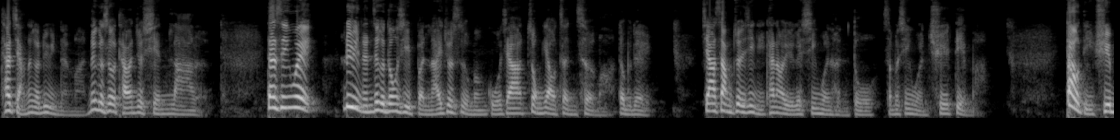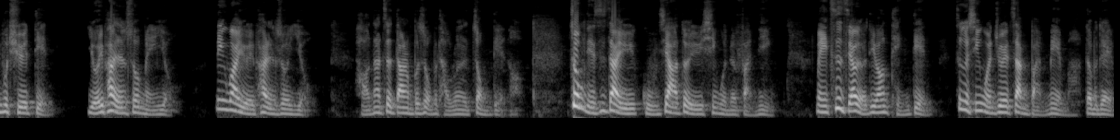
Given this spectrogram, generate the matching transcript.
他讲那个绿能嘛，那个时候台湾就先拉了。但是因为绿能这个东西本来就是我们国家重要政策嘛，对不对？加上最近你看到有一个新闻很多，什么新闻？缺电嘛？到底缺不缺电？有一派人说没有，另外有一派人说有。好，那这当然不是我们讨论的重点哦。重点是在于股价对于新闻的反应。每次只要有地方停电，这个新闻就会占版面嘛，对不对？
